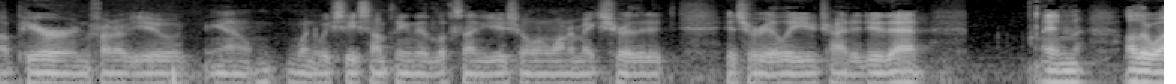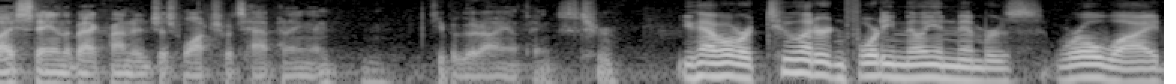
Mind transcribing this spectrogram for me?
appear in front of you, you know, when we see something that looks unusual and want to make sure that it, it's really you trying to do that, and otherwise stay in the background and just watch what's happening and keep a good eye on things. Sure. You have over 240 million members worldwide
